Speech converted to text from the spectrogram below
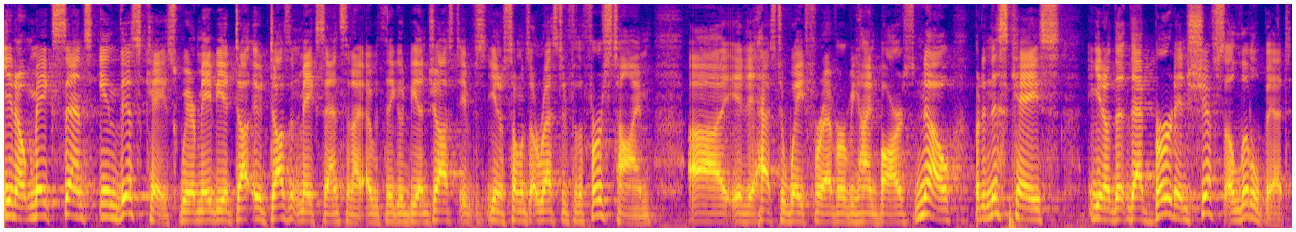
you know, makes sense in this case where maybe it, do, it doesn't make sense, and I, I, would think it would be unjust if you know someone's arrested for the first time, uh, it has to wait forever behind bars. No, but in this case, you know, th- that burden shifts a little bit.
